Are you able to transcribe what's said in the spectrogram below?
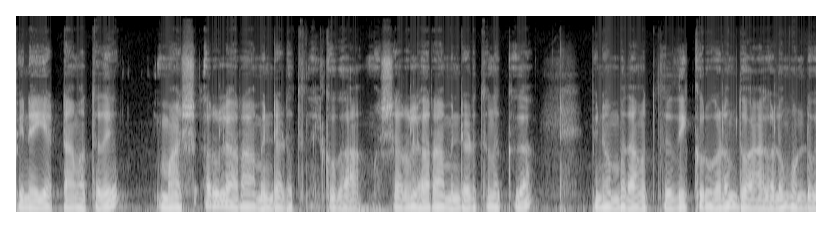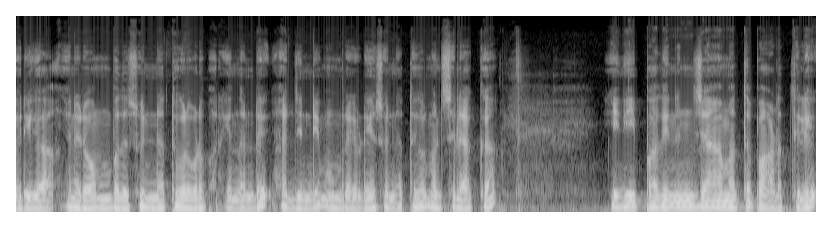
പിന്നെ എട്ടാമത്തത് മഷറുൽ ഹറാമിന്റെ അടുത്ത് നിൽക്കുക. മഷറുൽ ഹറാമിന്റെ അടുത്ത് നിൽക്കുക. പിന്നെ ഒമ്പതാമത്തത് ദിക്കറുകളും ദ്വാകളും കൊണ്ടുവരിക. അങ്ങനെ ഒരു ഒമ്പത് സുന്നത്തുകൾ ഇവിടെ പറയുന്നുണ്ട്. ഹജ്ജിന്റെയും ഉമ്രയുടെയും സുന്നത്തുകൾ മനസ്സിലാക്കുക. ഇനി പതിനഞ്ചാമത്തെ പാഠത്തിൽ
